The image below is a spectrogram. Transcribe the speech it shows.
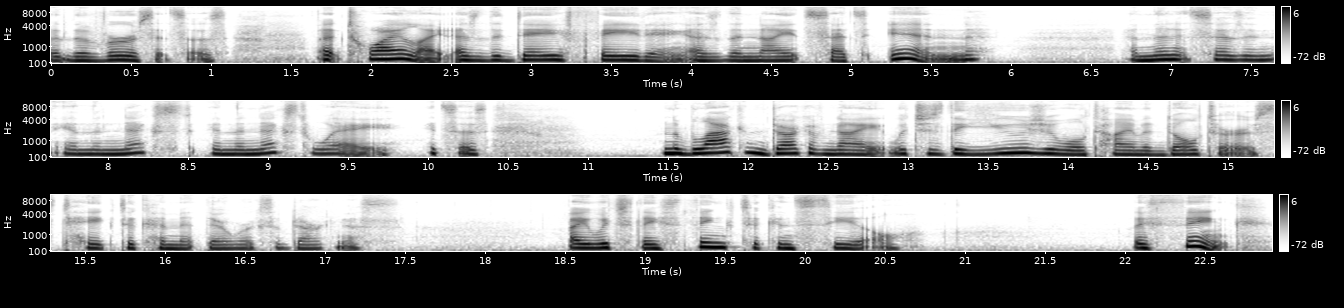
the verse it says at twilight as the day fading as the night sets in and then it says in, in the next in the next way it says in the black and dark of night, which is the usual time adulterers take to commit their works of darkness, by which they think to conceal. They think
